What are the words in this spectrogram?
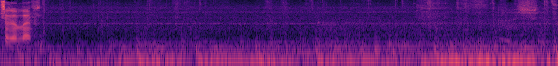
Much are there left? Ah, shit.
